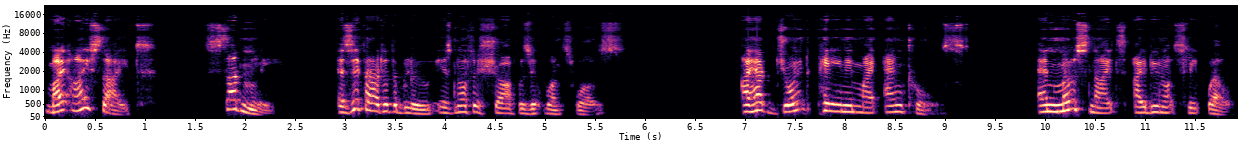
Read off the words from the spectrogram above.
My eyesight suddenly, as if out of the blue, is not as sharp as it once was. I have joint pain in my ankles, and most nights I do not sleep well.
